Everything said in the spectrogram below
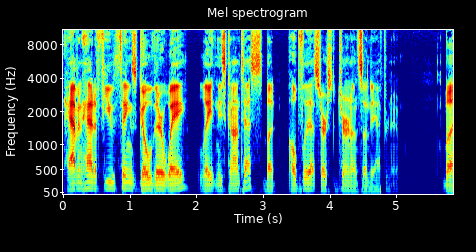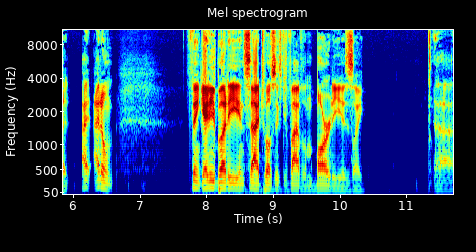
haven't had a few things go their way late in these contests, but hopefully that starts to turn on Sunday afternoon. But I, I don't think anybody inside 1265 Lombardi is like uh,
